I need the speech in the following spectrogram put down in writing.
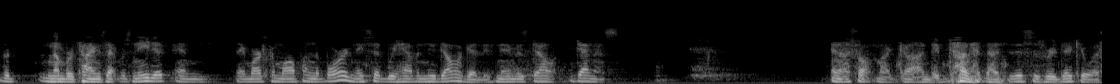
the number of times that was needed, and they marked him off on the board, and they said, we have a new delegate. His name is Del- Dennis. And I thought, my God, they've done it. I said, this is ridiculous.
